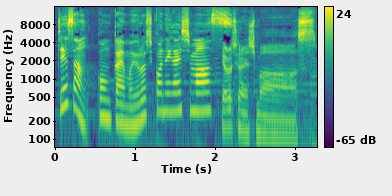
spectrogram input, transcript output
J さん、今回もよろしくお願いします。よろしくお願いします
